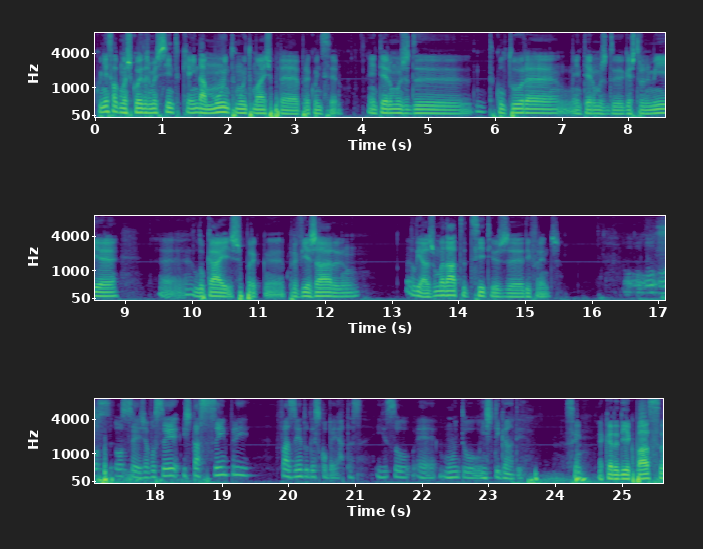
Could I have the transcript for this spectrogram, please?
conheço algumas coisas, mas sinto que ainda há muito, muito mais para, para conhecer. Em termos de, de cultura, em termos de gastronomia, uh, locais para, para viajar. Aliás, uma data de sítios uh, diferentes. Ou, ou, ou seja, você está sempre fazendo descobertas. Isso é muito instigante. Sim, a cada dia que passa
